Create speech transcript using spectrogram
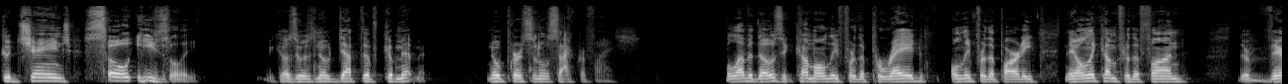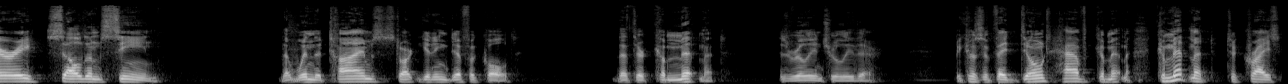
could change so easily. because there was no depth of commitment, no personal sacrifice. Beloved, those that come only for the parade, only for the party, they only come for the fun, they're very seldom seen. That when the times start getting difficult, that their commitment is really and truly there. Because if they don't have commitment, commitment to Christ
